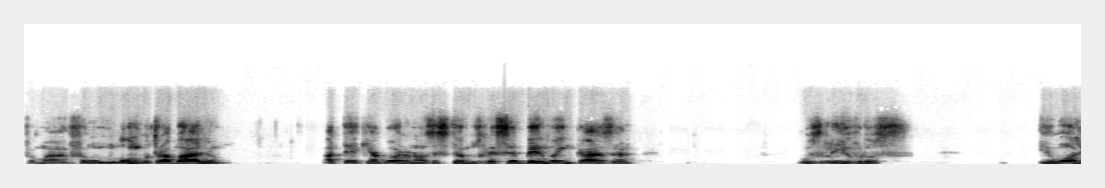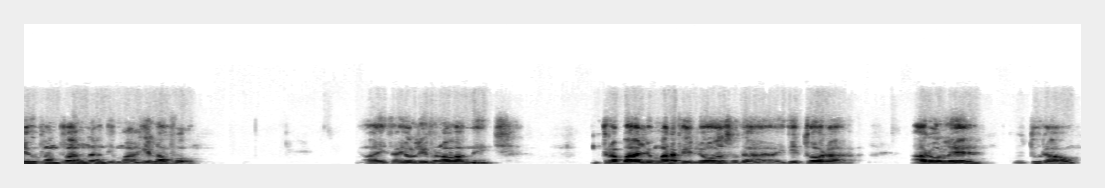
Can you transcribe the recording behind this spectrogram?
Foi, uma, foi um longo trabalho, até que agora nós estamos recebendo em casa os livros e o óleo Van Van, né, de Marie Laveau. Aí está aí o livro novamente. Um trabalho maravilhoso da editora Arolé Cultural,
